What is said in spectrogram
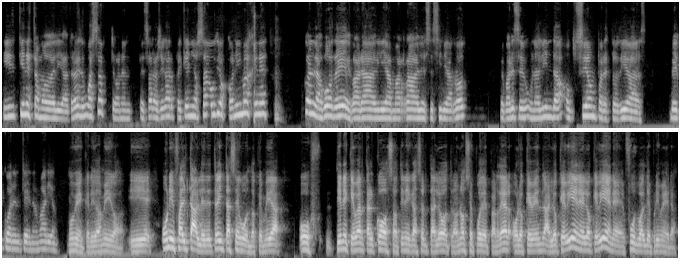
y tiene esta modalidad. A través de WhatsApp te van a empezar a llegar pequeños audios con imágenes con la voz de Baraglia, Marrales, Cecilia Roth. Me parece una linda opción para estos días de cuarentena, Mario. Muy bien, querido amigo. Y un infaltable de 30 segundos que me diga, uff, tiene que ver tal cosa o tiene que hacer tal otra, o no se puede perder, o lo que vendrá. Lo que viene, lo que viene, fútbol de primera.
